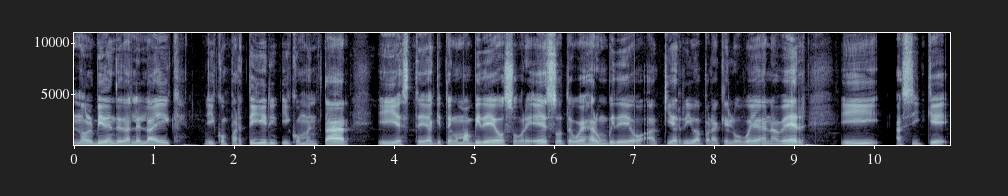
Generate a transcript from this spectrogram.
No olviden de darle like y compartir y comentar. Y este, aquí tengo más videos sobre eso. Te voy a dejar un video aquí arriba para que lo vayan a ver. Y así que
